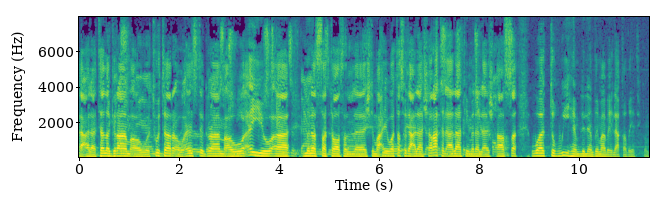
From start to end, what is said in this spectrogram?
على تليجرام أو تويتر أو إنستغرام أو أي آه، منصة تواصل اجتماعي وتصل على عشرات الآلاف من الأشخاص وتغويهم للانضمام إلى قضيتكم.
